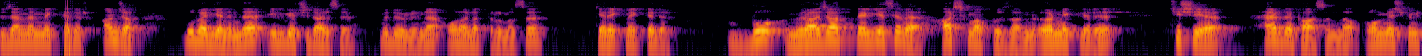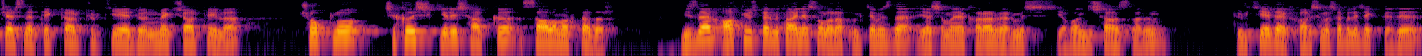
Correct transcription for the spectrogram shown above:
düzenlenmektedir. Ancak bu belgenin de İl Göç İdaresi Müdürlüğü'ne onaylattırılması gerekmektedir. Bu müracaat belgesi ve harç makbuzlarının örnekleri kişiye her defasında 15 gün içerisinde tekrar Türkiye'ye dönmek şartıyla çoklu çıkış giriş hakkı sağlamaktadır. Bizler Akyüz Permit ailesi olarak ülkemizde yaşamaya karar vermiş yabancı şahısların Türkiye'de karşılaşabilecekleri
